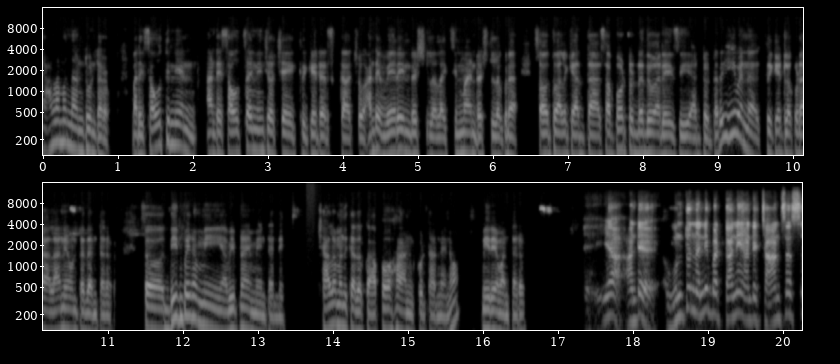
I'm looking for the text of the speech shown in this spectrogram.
చాలా మంది అంటుంటారు. మరి సౌత్ ఇండియన్ అంటే సౌత్ సైడ్ నుంచి వచ్చే క్రికెటర్స్ కావచ్చు అంటే వేరే ఇండస్ట్రీలో లైక్ సినిమా ఇండస్ట్రీలో కూడా సౌత్ వాళ్ళకి అంత సపోర్ట్ ఉండదు అనేసి అంటుంటారు. ఈవెన్ క్రికెట్లో కూడా అలానే ఉంటది అంటారు సో దీనిపైన మీ అభిప్రాయం ఏంటండి? చాలా మందికి అదొక అపోహ అనుకుంటాను నేను. మీరేమంటారు? యా అంటే ఉంటుందండి. బట్ కానీ అంటే ఛాన్సెస్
